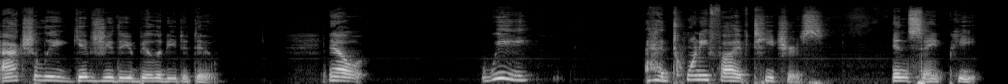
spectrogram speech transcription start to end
actually gives you the ability to do. Now, we had 25 teachers in St. Pete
